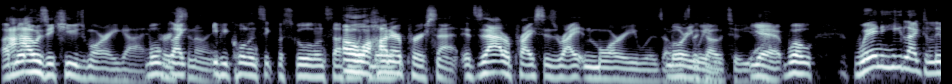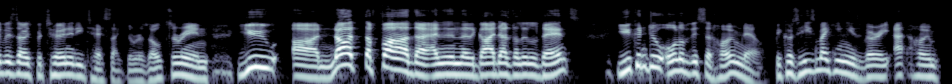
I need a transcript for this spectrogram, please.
I, never- I was a huge Maury guy, well, like personally. if you call in sick for school and stuff. oh, Maury- 100%. It's that or Price is Right, and Maury was always Maury the wins. go to. Yeah. Well, when he like delivers those paternity tests, like the results are in, you are not the father, and then the guy does a little dance. You can do all of this at home now because he's making his very at-home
